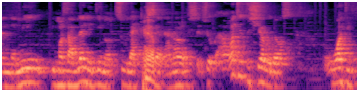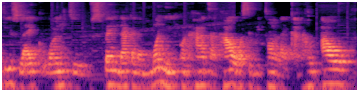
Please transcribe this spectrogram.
And I mean, you must have learned a thing or two, like you said, and all of shit. So I want you to share with us what it feels like wanting to spend that kind of money on hats and how was the return like and how, how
